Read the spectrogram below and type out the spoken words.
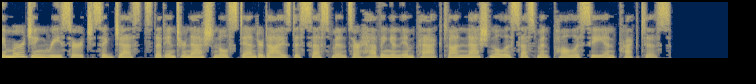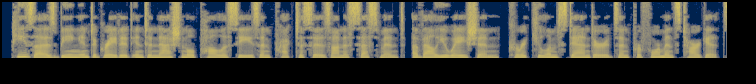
Emerging research suggests that international standardized assessments are having an impact on national assessment policy and practice. PISA is being integrated into national policies and practices on assessment, evaluation, curriculum standards, and performance targets.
